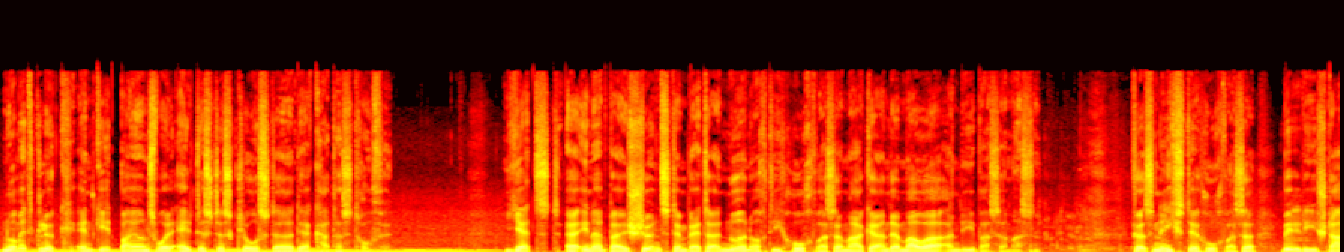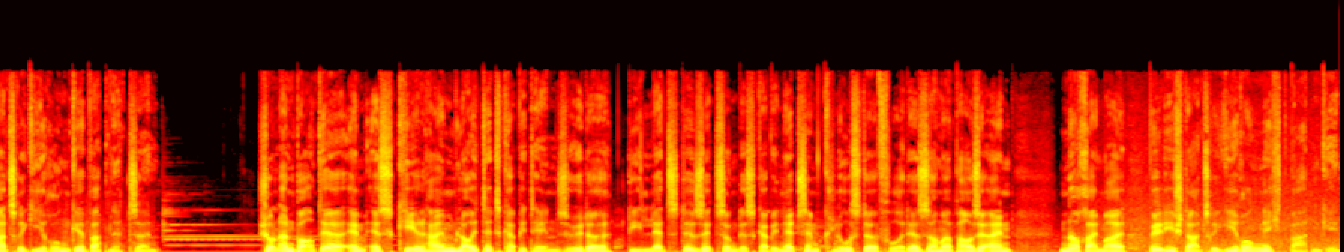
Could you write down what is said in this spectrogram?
Nur mit Glück entgeht Bayerns wohl ältestes Kloster der Katastrophe. Jetzt erinnert bei schönstem Wetter nur noch die Hochwassermarke an der Mauer an die Wassermassen. Fürs nächste Hochwasser will die Staatsregierung gewappnet sein. Schon an Bord der MS Kehlheim läutet Kapitän Söder die letzte Sitzung des Kabinetts im Kloster vor der Sommerpause ein. Noch einmal will die Staatsregierung nicht baden gehen.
